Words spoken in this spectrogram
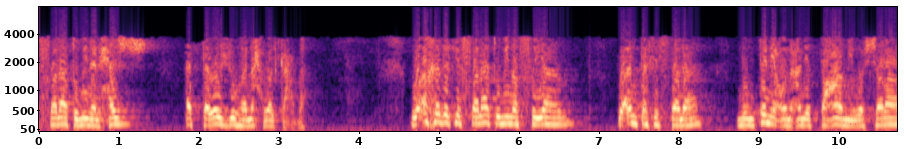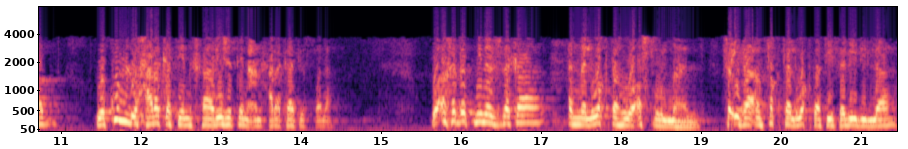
الصلاة من الحج التوجه نحو الكعبة. وأخذت الصلاة من الصيام وأنت في الصلاة ممتنع عن الطعام والشراب وكل حركة خارجة عن حركات الصلاة. وأخذت من الزكاة أن الوقت هو أصل المال. فإذا أنفقت الوقت في سبيل الله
